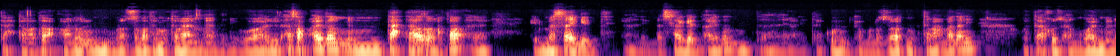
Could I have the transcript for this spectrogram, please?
تحت غطاء قانون منظمات المجتمع المدني. وللأسف أيضا من تحت هذا الغطاء آه، المساجد. يعني المساجد أيضا يعني تكون كمنظمات مجتمع مدني وتأخذ أموال من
